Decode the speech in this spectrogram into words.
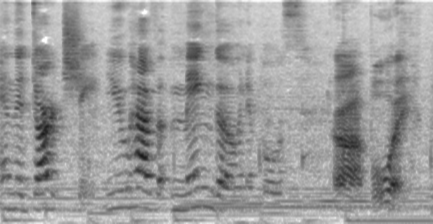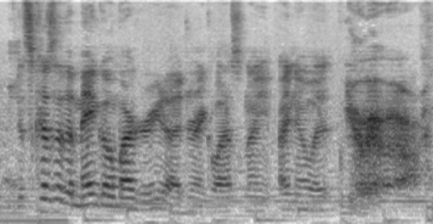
and the dart shape. You have mango nipples. Ah boy. It's because of the mango margarita I drank last night. I know it. Yeah.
